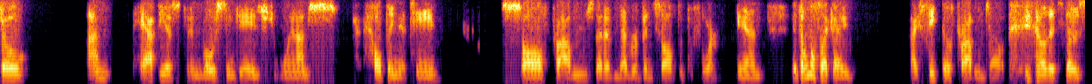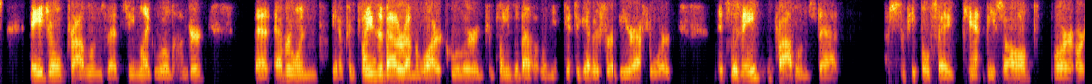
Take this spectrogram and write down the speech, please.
So, I'm happiest and most engaged when I'm helping a team solve problems that have never been solved before. And it's almost like I I seek those problems out. You know, it's those age old problems that seem like world hunger that everyone, you know, complains about around the water cooler and complains about when you get together for a beer after work. It's those age problems that some people say can't be solved or, or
